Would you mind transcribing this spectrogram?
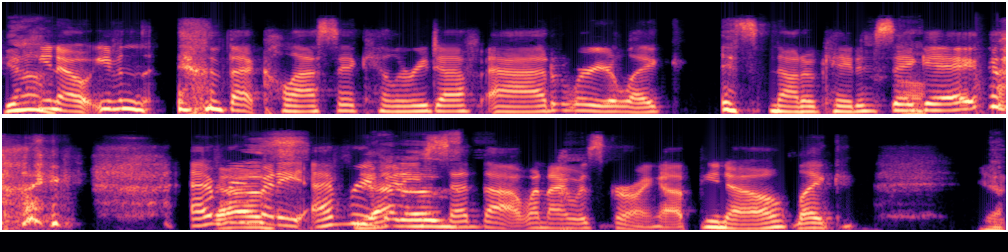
yeah you know, even that classic Hilary Duff ad where you're like, it's not okay to say Oh. gay. like everybody, Yes, everybody yes. said that when I was growing up, you know, like Yeah.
